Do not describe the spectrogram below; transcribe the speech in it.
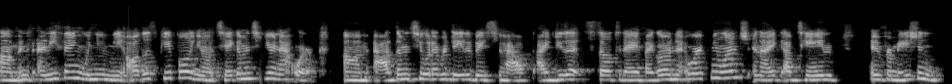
Um, and if anything, when you meet all those people, you know, take them to your network, um, add them to whatever database you have. I do that still today. If I go to networking lunch and I obtain information,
